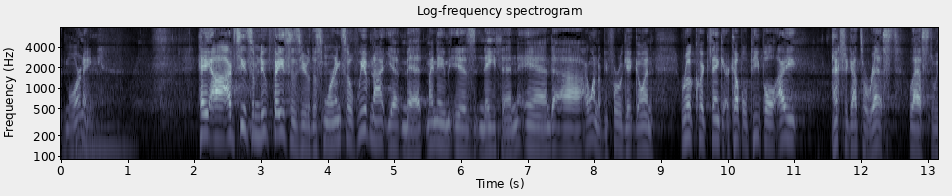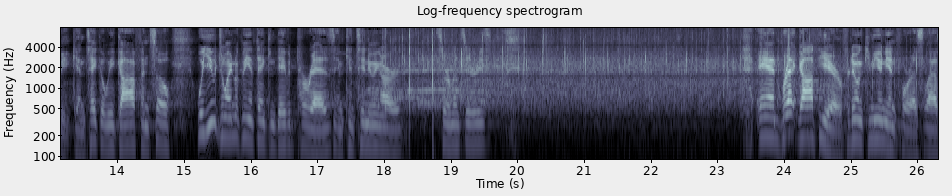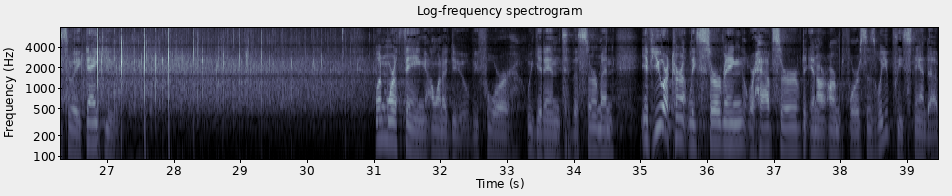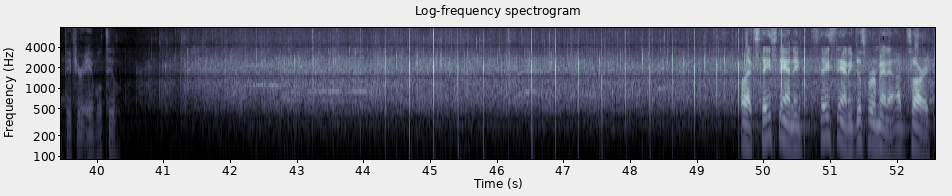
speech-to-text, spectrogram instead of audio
Good morning. Hey, uh, I've seen some new faces here this morning, so if we have not yet met, my name is Nathan, and uh, I want to, before we get going, real quick thank a couple people. I actually got to rest last week and take a week off, and so will you join with me in thanking David Perez in continuing our sermon series? And Brett Gauthier for doing communion for us last week. Thank you. One more thing I want to do before we get into the sermon. If you are currently serving or have served in our armed forces, will you please stand up if you're able to? All right, stay standing. Stay standing just for a minute. I'm sorry.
